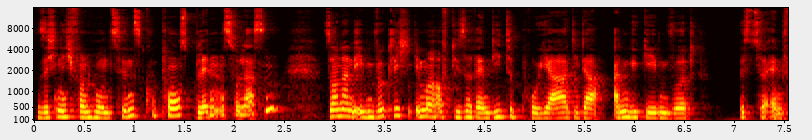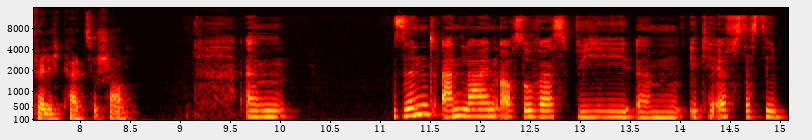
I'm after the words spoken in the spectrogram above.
sich nicht von hohen Zinscoupons blenden zu lassen, sondern eben wirklich immer auf diese Rendite pro Jahr, die da angegeben wird, bis zur Endfälligkeit zu schauen. Ähm sind Anleihen auch sowas wie ähm, ETFs, dass die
